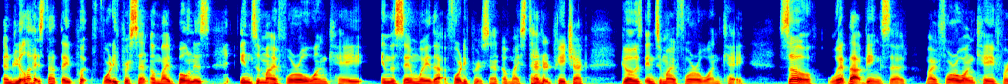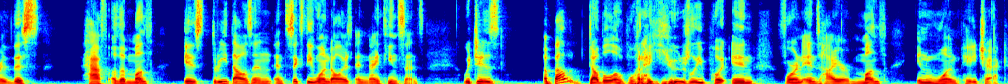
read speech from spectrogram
and realized that they put 40% of my bonus into my 401k in the same way that 40% of my standard paycheck goes into my 401k. So, with that being said, my 401k for this half of the month is $3,061.19, which is about double of what I usually put in for an entire month in one paycheck.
